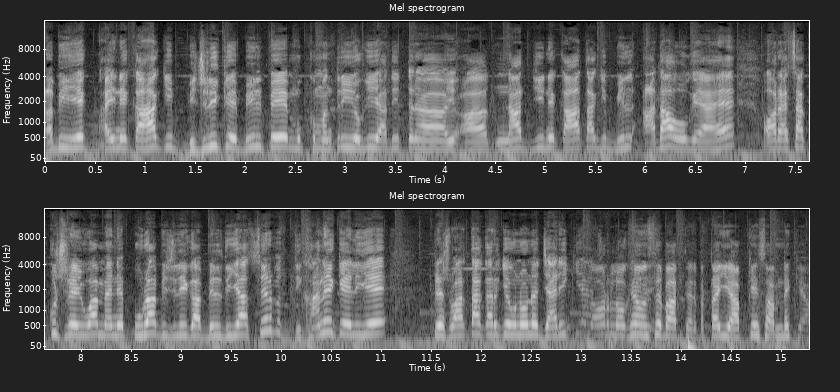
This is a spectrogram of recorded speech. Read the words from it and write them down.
अभी एक भाई ने कहा कि बिजली के बिल पे मुख्यमंत्री योगी आदित्यनाथ जी ने कहा था कि बिल आधा हो गया है और ऐसा कुछ नहीं हुआ। मैंने पूरा बिजली का बिल दिया सिर्फ़ दिखाने के लिए। प्रेस वार्ता करके उन्होंने जारी किया। और लोग हैं उनसे बात करें। बताइए, आपके सामने क्या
